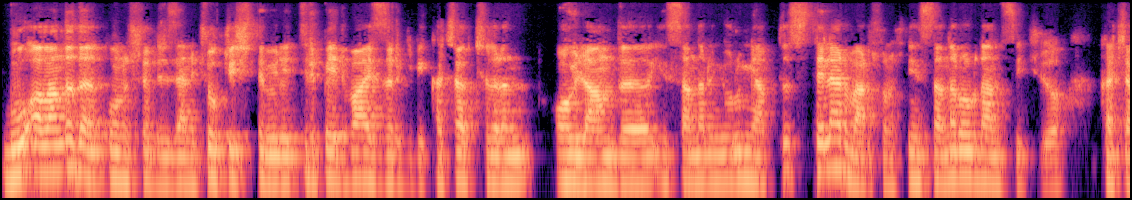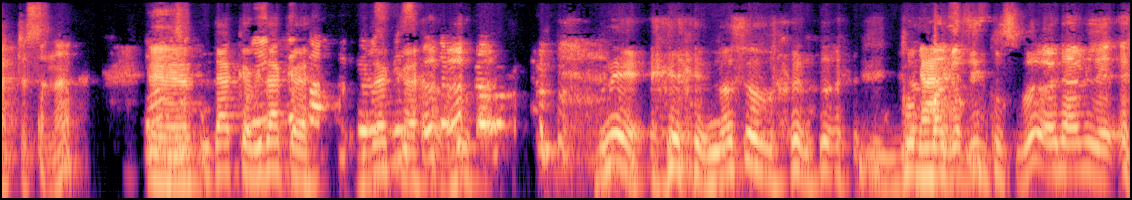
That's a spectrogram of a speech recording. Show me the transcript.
Bu alanda da konuşabiliriz. Yani çok çeşitli böyle TripAdvisor gibi kaçakçıların oylandığı, insanların yorum yaptığı siteler var sonuçta. İnsanlar oradan seçiyor kaçakçısını. Ee, bir dakika, bir dakika. Bir dakika. Bu ne? Nasıl? Bu yani magazin siz, kısmı önemli.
